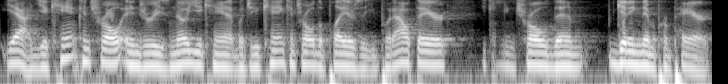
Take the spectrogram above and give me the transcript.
Yeah, you can't control injuries. No, you can't, but you can control the players that you put out there. You can control them, getting them prepared.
